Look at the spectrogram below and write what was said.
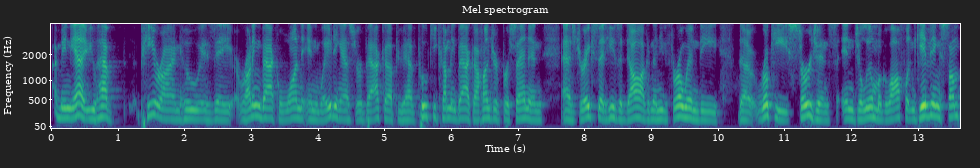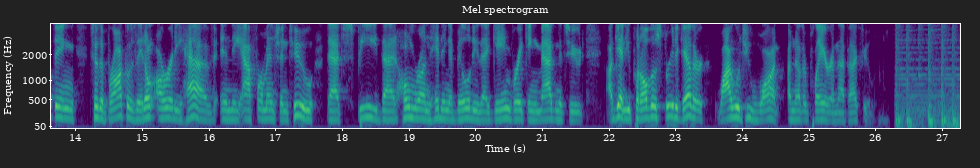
I mean, yeah, you have Perine, who is a running back one in waiting as your backup. You have Pookie coming back 100%. And as Drake said, he's a dog. And then you throw in the, the rookie surgeons in Jaleel McLaughlin, giving something to the Broncos they don't already have in the aforementioned two that speed, that home run hitting ability, that game breaking magnitude. Again, you put all those three together. Why would you want another player in that backfield?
